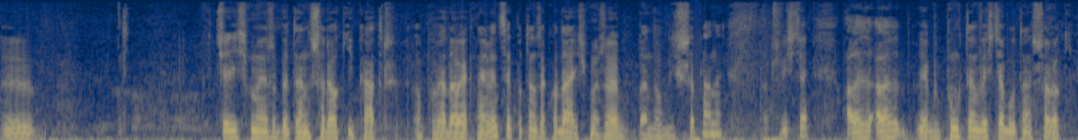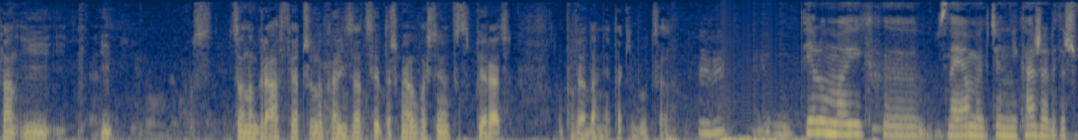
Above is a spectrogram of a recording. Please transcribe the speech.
yy, Chcieliśmy, żeby ten szeroki kadr opowiadał jak najwięcej, potem zakładaliśmy, że będą bliższe plany, oczywiście, ale, ale jakby punktem wyjścia był ten szeroki plan i, i scenografia czy lokalizacje też miały właśnie wspierać opowiadanie. Taki był cel. Mhm. Wielu moich y, znajomych dziennikarzy, ale też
